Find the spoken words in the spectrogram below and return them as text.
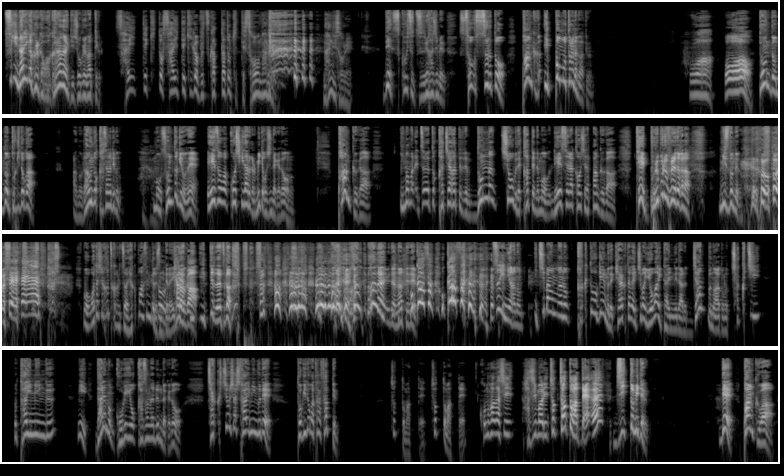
次何が来るかわからないっていう状況になってくる。最適と最適がぶつかった時ってそうなるの？何それ？で、少しずつずれ始める。そうすると、パンクが一本も取れなくなってくる。うわおおどんどんどん時々が、あの、ラウンドを重ねていくの。もうその時のね、映像は公式であるから見てほしいんだけど、うんパンクが、今までずっと勝ち上がってても、どんな勝負で勝ってても、冷静な顔してたパンクが、手ブルブル震えながら、水飲んでるの。もう私が勝つ確率は100%ですみたいな。キャラが言ってるやつが、わかんない、わかんないみたいになってて、お母さんお母さんついにあの、一番あの、格闘ゲームでキャラクターが一番弱いタイミングである、ジャンプの後の着地のタイミングに、誰も攻撃を重ねるんだけど、着地をしたタイミングで、時々がただ立ってる。ちょっと待ってちょっと待ってこの話始まりちょちょっと待ってえじっと見てる。で、パンクは、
